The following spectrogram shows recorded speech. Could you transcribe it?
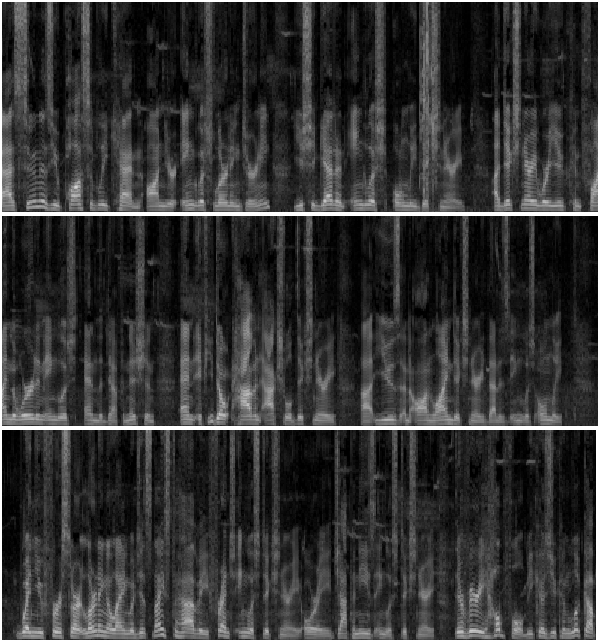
As soon as you possibly can on your English learning journey, you should get an English only dictionary. A dictionary where you can find the word in English and the definition. And if you don't have an actual dictionary, uh, use an online dictionary that is English only when you first start learning a language, it's nice to have a French English dictionary or a Japanese English dictionary. They're very helpful because you can look up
